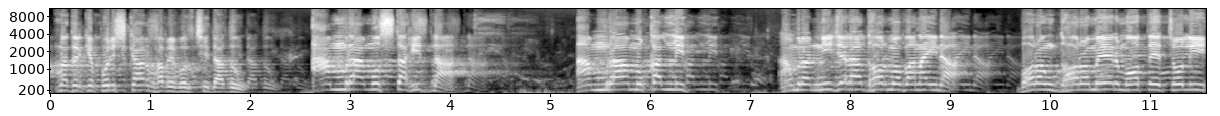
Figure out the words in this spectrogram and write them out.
আপনাদেরকে পরিষ্কার ভাবে বলছি, দাদু আমরা মুস্তাহিদ না। আমরা মুকাল্লিদ। আমরা নিজেরা ধর্ম বানাই না। বরং ধর্মের মতে চলি।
